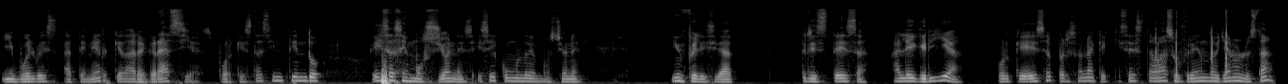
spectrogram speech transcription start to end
y vuelves a tener que dar gracias porque estás sintiendo esas emociones, ese cúmulo de emociones, infelicidad, tristeza, alegría, porque esa persona que quizá estaba sufriendo ya no lo está.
